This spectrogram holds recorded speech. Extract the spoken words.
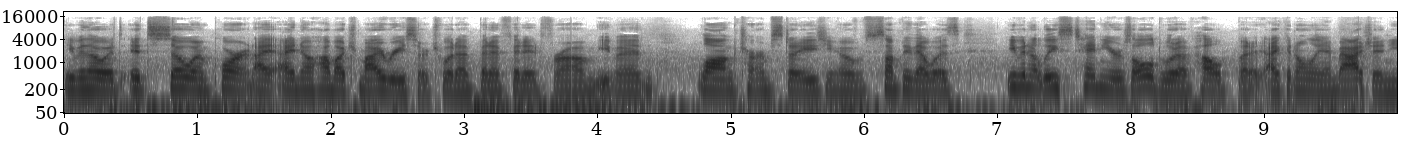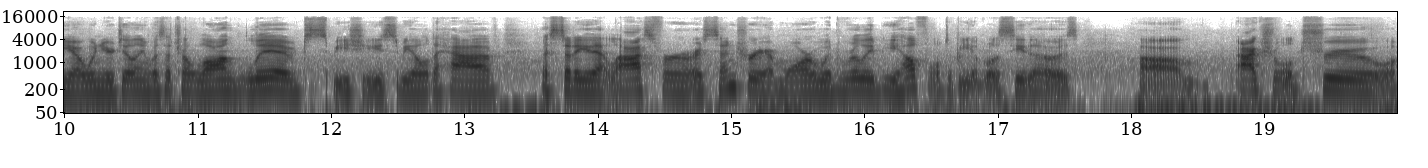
Even though it, it's so important I, I know how much my research would have benefited from even long term studies, you know, something that was even at least 10 years old would have helped. But I can only imagine, you know, when you're dealing with such a long lived species, to be able to have a study that lasts for a century or more would really be helpful to be able to see those um, actual true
